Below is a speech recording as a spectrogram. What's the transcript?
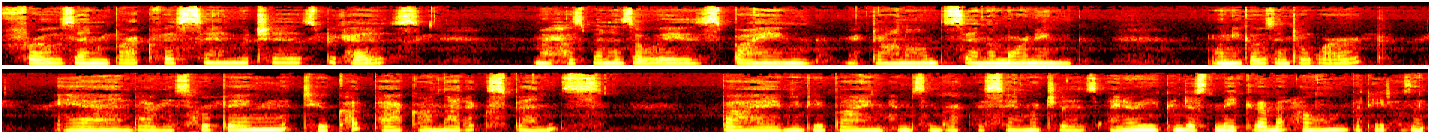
frozen breakfast sandwiches because my husband is always buying McDonald's in the morning when he goes into work, and I was hoping to cut back on that expense by maybe buying him some breakfast sandwiches. I know you can just make them at home, but he doesn't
